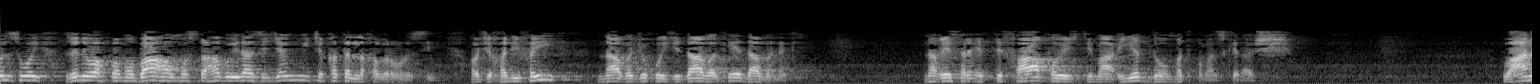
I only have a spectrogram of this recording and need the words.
بل سوې ځنه وخت په مباح او مستحب وي داسې جنگ وي چې قتل له خبر ورسي او چې خلیفہ نا بجو خو جدا وکې دا بنکې نغه سره اتفاق او اجتماعیت د امت په منځ کې راشي وعن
